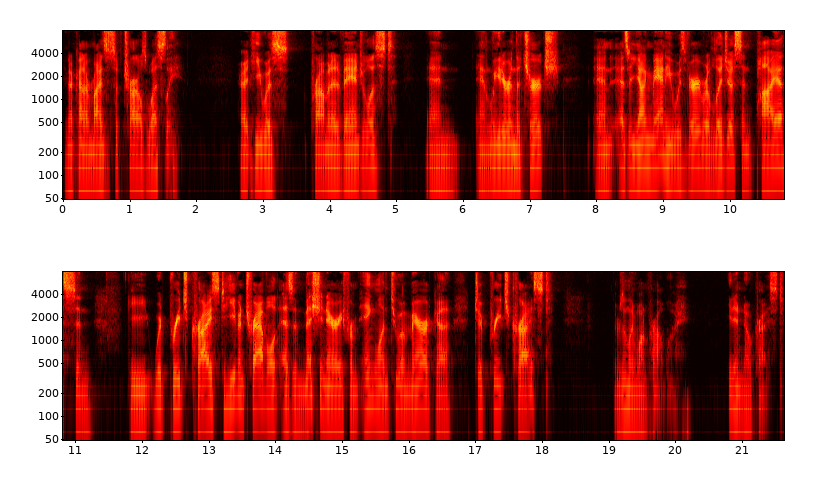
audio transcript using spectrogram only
you know, kind of reminds us of Charles Wesley, right? He was prominent evangelist and, and leader in the church. And as a young man, he was very religious and pious and he would preach Christ. He even traveled as a missionary from England to America to preach Christ. There was only one problem. He didn't know Christ.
